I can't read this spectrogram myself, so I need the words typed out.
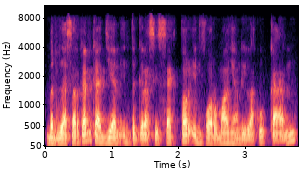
Berdasarkan kajian integrasi sektor informal yang dilakukan,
